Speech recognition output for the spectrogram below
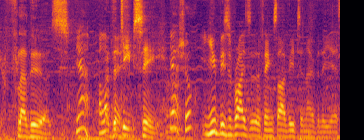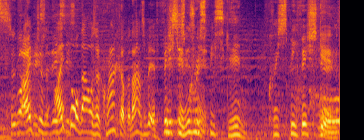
flavors Yeah, I love of the fish. deep sea? Yeah, sure. You'd be surprised at the things I've eaten over the years. I just, I thought that was a cracker, but that's a bit of fish This is isn't crispy it? skin, Crispy fish skins.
